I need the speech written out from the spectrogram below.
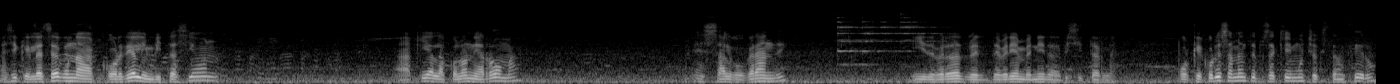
Así que les hago una cordial invitación aquí a la colonia Roma. Es algo grande y de verdad deberían venir a visitarla. Porque curiosamente pues aquí hay mucho extranjero,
